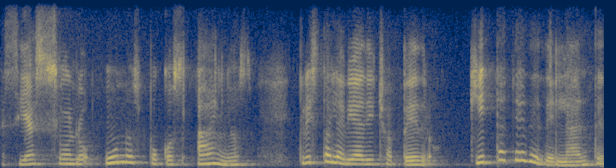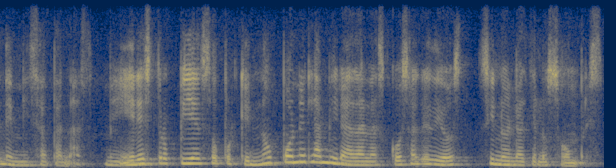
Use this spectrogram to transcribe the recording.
Hacía solo unos pocos años, Cristo le había dicho a Pedro, quítate de delante de mí, Satanás, me eres tropiezo porque no pones la mirada en las cosas de Dios, sino en las de los hombres.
